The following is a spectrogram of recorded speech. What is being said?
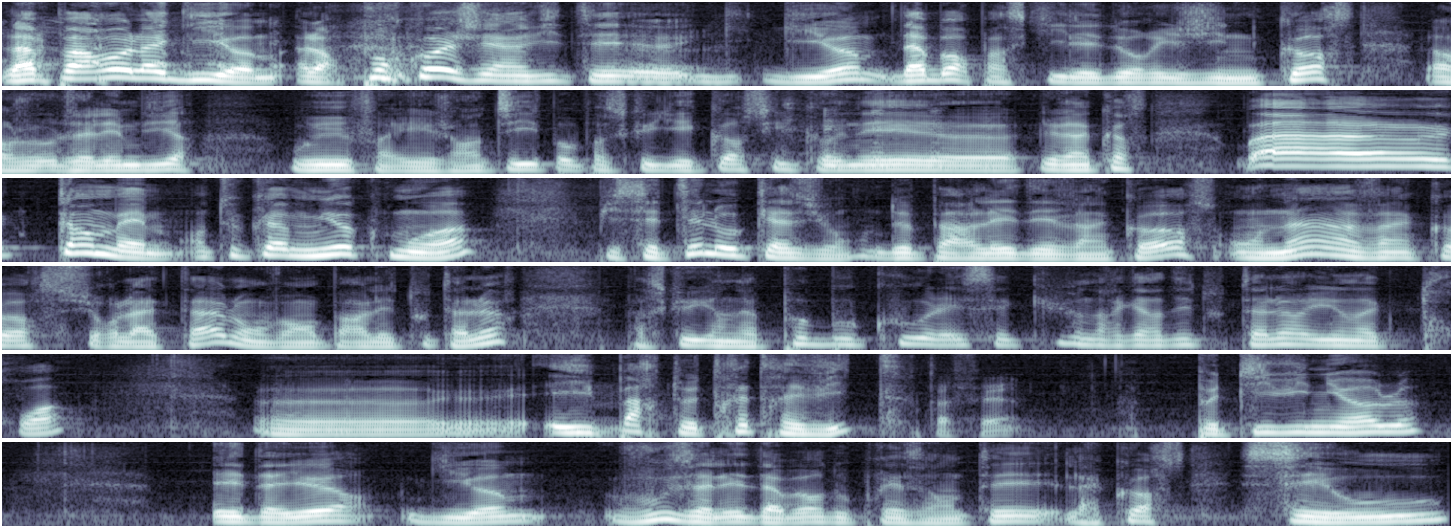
la parole à Guillaume. Alors, pourquoi j'ai invité euh, Gu- Guillaume? D'abord parce qu'il est d'origine corse. Alors, vous allez me dire, oui, enfin, il est gentil, pas parce qu'il est corse qu'il connaît euh, les vins corses. Bah, quand même, en tout cas, mieux que moi. Puis c'était l'occasion de parler des vins corses. On a un vin corse sur la table, on va en parler tout à l'heure, parce qu'il n'y en a pas beaucoup à la SAQ. On a regardé tout à l'heure, il y en a que trois. Euh, et ils partent très très vite. Tout à fait. Petit vignoble. Et d'ailleurs, Guillaume, vous allez d'abord nous présenter la Corse. C'est où?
